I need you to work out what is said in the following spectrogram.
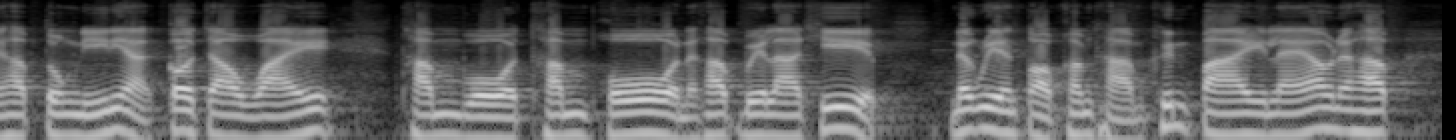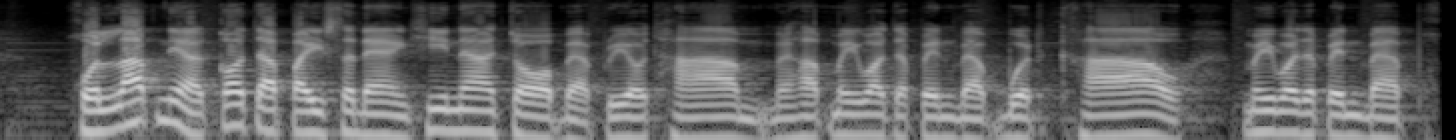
นะครับ ตรงนี้เนี่ยก็จะไว้ ทำโหวตทำโพนะครับ เวลาที่นักเรียนตอบคำถามขึ้นไปแล้วนะครับผลลัพธ์เนี่ยก็จะไปแสดงที่หน้าจอแบบเรียลไทม์นะครับ ไม่ว่าจะเป็นแบบบทข่าวไม่ว่าจะเป็นแบบโพ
